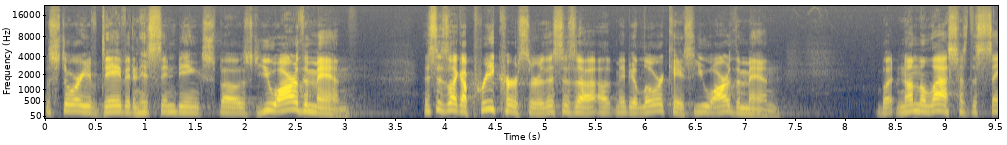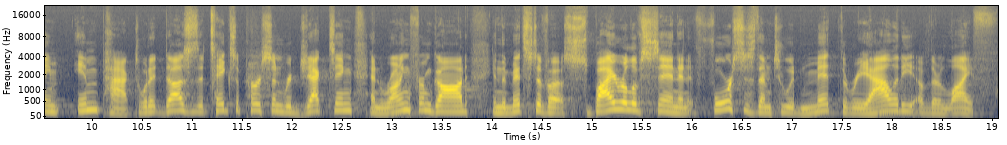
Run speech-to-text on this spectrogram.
the story of David and his sin being exposed. You are the man. This is like a precursor. This is a, a maybe a lowercase. You are the man. But nonetheless, has the same impact. What it does is it takes a person rejecting and running from God in the midst of a spiral of sin, and it forces them to admit the reality of their life.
